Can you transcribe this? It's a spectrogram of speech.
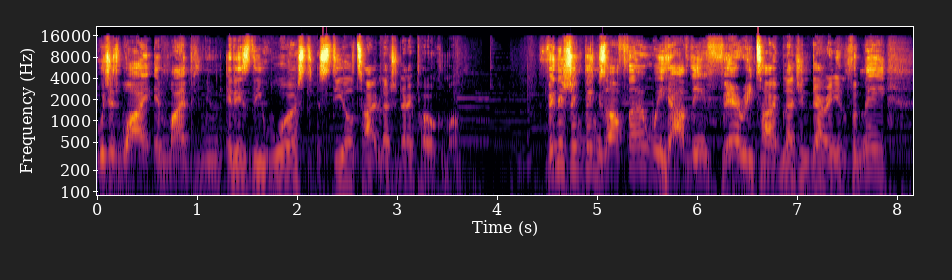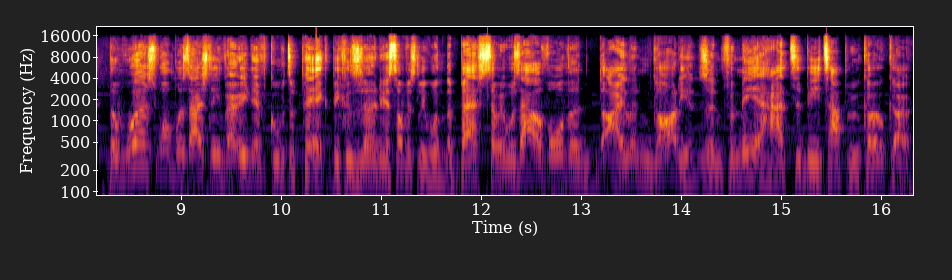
which is why, in my opinion, it is the worst Steel type legendary Pokemon. Finishing things off though, we have the Fairy type legendary, and for me, the worst one was actually very difficult to pick because Xerneas obviously won the best, so it was out of all the Island Guardians, and for me it had to be Tapu Koko.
